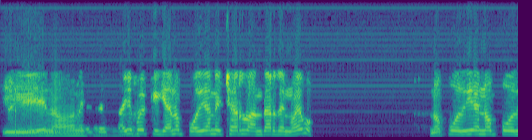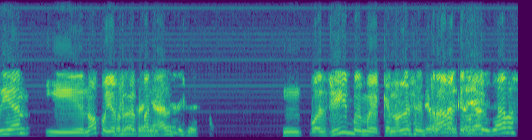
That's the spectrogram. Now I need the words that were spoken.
Y Sí, no, el detalle fue que ya no podían echarlo a andar de nuevo. No podían, no podían y no, pues yo ¿Por sí me paniqué, dije, Mm, Pues sí, pues, que no les entraba, que no llegaba,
